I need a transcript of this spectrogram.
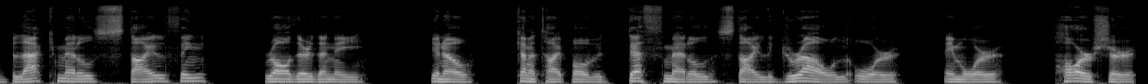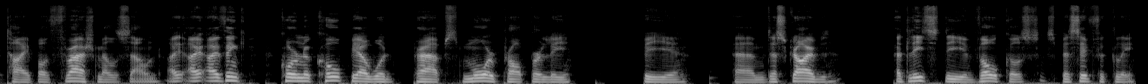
black metal style thing rather than a you know kind of type of death metal style growl or a more harsher type of thrash metal sound. I, I, I think cornucopia would perhaps more properly be um, described, at least the vocals specifically,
